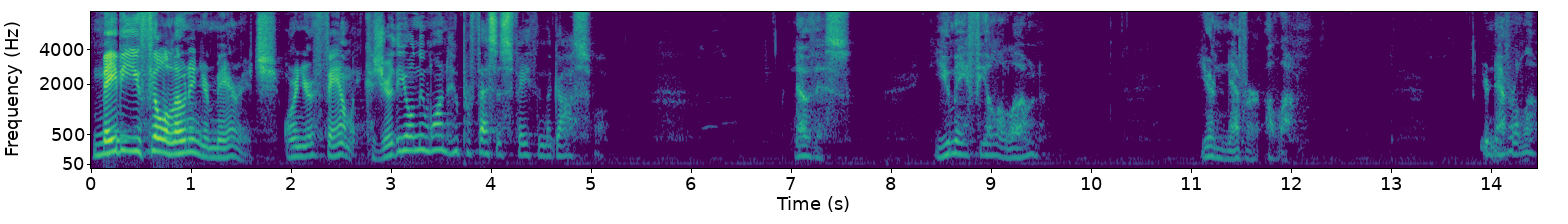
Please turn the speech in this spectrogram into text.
maybe you feel alone in your marriage or in your family because you're the only one who professes faith in the gospel. Know this you may feel alone you're never alone. You're never alone.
